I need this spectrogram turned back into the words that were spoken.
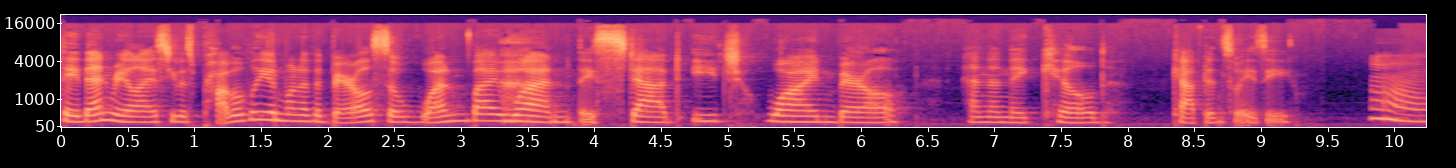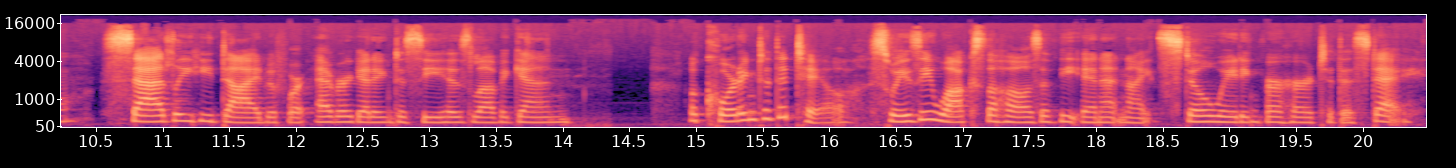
they then realized he was probably in one of the barrels. So one by one, they stabbed each wine barrel and then they killed Captain Swayze. Oh. Sadly, he died before ever getting to see his love again. According to the tale, Swayze walks the halls of the inn at night, still waiting for her to this day.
